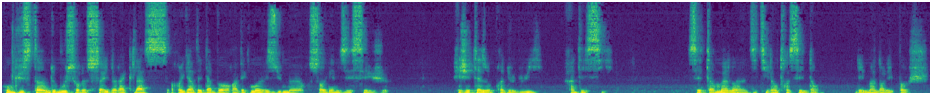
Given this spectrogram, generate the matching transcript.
Augustin, debout sur le seuil de la classe, regardait d'abord avec mauvaise humeur s'organiser ses jeux. Et j'étais auprès de lui, indécis. C'est un malin, dit-il entre ses dents, les mains dans les poches.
